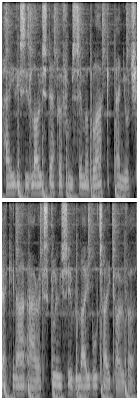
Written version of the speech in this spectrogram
Hey, this is Low Steppa from Simma Black, and you're checking out our exclusive label takeover.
